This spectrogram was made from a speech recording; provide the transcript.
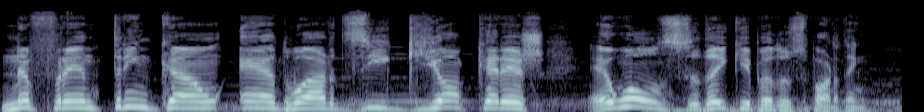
na frente Trincão, Edwards e Guiócaras. É o 11 da equipa do Sporting.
